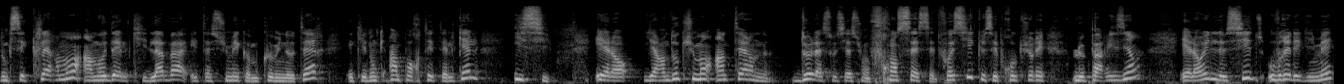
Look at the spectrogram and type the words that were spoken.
Donc c'est clairement un modèle qui là-bas est assumé comme communautaire et qui est donc importé tel quel ici. Et alors, il y a un document interne de l'association française cette fois-ci que s'est procuré le Parisien. Et alors, il le cite, ouvrez les guillemets,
